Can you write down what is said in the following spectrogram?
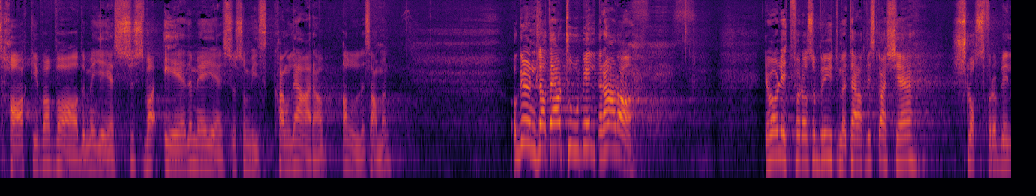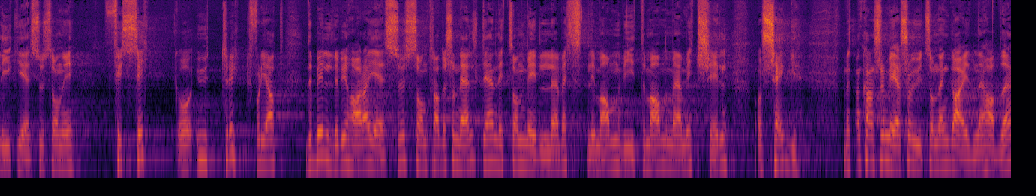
tak i hva var det med Jesus, hva er det med Jesus som vi kan lære av alle sammen. Og Grunnen til at jeg har to bilder her, da, det var litt for oss å bryte med til at vi skal ikke slåss for å bli lik Jesus sånn i fysikk og uttrykk. fordi at det bildet vi har av Jesus sånn tradisjonelt, det er en litt sånn middel vestlig mann, hvite mann med midtskill og skjegg. Men som kanskje mer så ut som den guiden jeg hadde,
